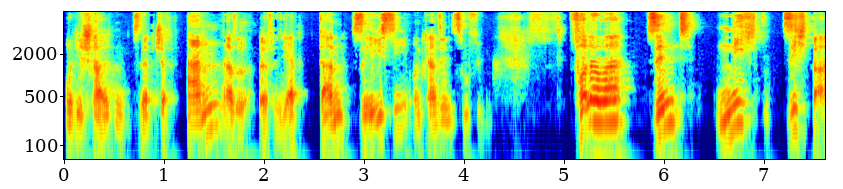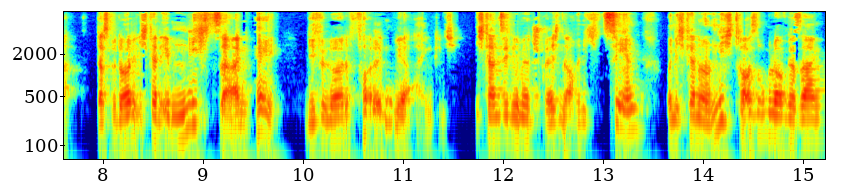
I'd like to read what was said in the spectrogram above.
und die schalten Snapchat an, also öffnen die App, dann sehe ich sie und kann sie hinzufügen. Follower sind nicht sichtbar. Das bedeutet, ich kann eben nicht sagen, hey, wie viele Leute folgen mir eigentlich? Ich kann sie dementsprechend auch nicht zählen und ich kann auch nicht draußen rumlaufen und sagen,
